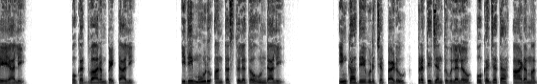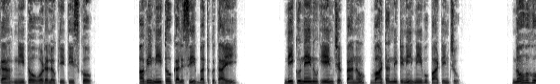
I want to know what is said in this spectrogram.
చేయాలి. ఒక ద్వారం పెట్టాలి. ఇది మూడు అంతస్తులతో ఉండాలి. ఇంకా దేవుడు చెప్పాడు ప్రతి జంతువులలో ఒక జత ఆడమగ నీతో ఓడలోకి తీసుకో. అవి నీతో కలిసి బతుకుతాయి. నీకు నేను ఏం చెప్పానో వాటన్నిటినీ నీవు పాటించు. నోవహు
